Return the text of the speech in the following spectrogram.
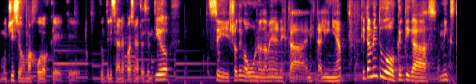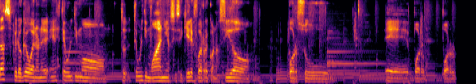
muchísimos más juegos que, que, utilizan el espacio en este sentido. Sí, yo tengo uno también en esta, en esta línea, que también tuvo críticas mixtas, pero que bueno, en este último, este último año, si se quiere, fue reconocido por su... Eh, por, por,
